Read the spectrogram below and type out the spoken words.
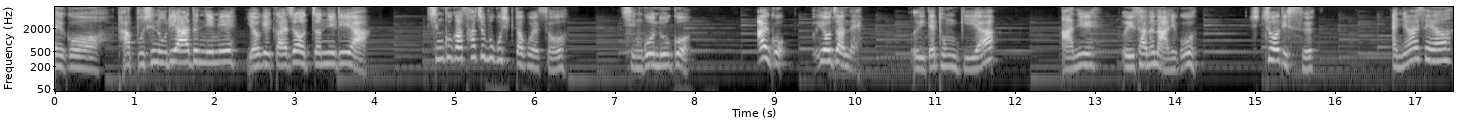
아이고, 바쁘신 우리 아드님이 여기까지 어쩐 일이야? 친구가 사주 보고 싶다고 해서. 친구 누구? 아이고, 여자네. 의대 동기야? 아니, 의사는 아니고 스튜어디스. 안녕하세요.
